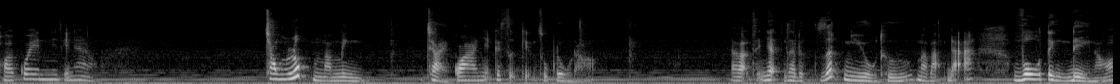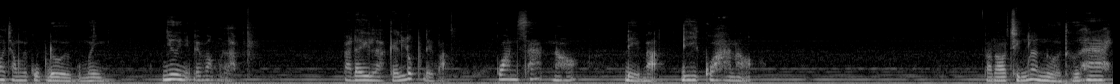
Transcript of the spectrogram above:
thói quen như thế nào. Trong lúc mà mình trải qua những cái sự kiện sụp đổ đó, là bạn sẽ nhận ra được rất nhiều thứ mà bạn đã vô tình để nó trong cái cuộc đời của mình như những cái vòng lặp. Và đây là cái lúc để bạn quan sát nó, để bạn đi qua nó. Và đó chính là nửa thứ hai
